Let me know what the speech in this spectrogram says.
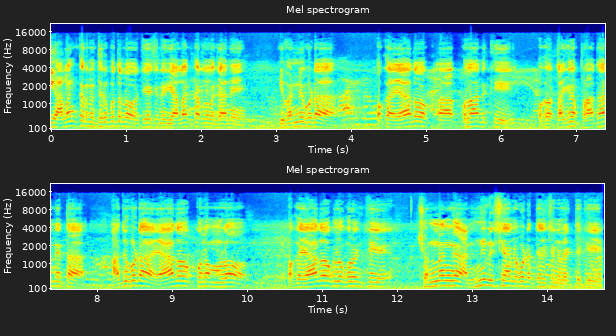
ఈ అలంకరణ తిరుపతిలో చేసిన ఈ అలంకరణలు కానీ ఇవన్నీ కూడా ఒక యాదవ కులానికి ఒక తగిన ప్రాధాన్యత. అది కూడా యాదవ కులంలో ఒక యాదవ కులం గురించి క్షుణ్ణంగా అన్ని విషయాలు కూడా తెలిసిన వ్యక్తికి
